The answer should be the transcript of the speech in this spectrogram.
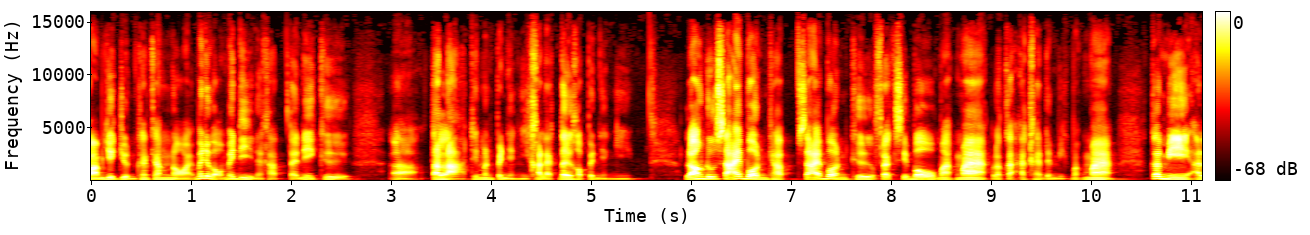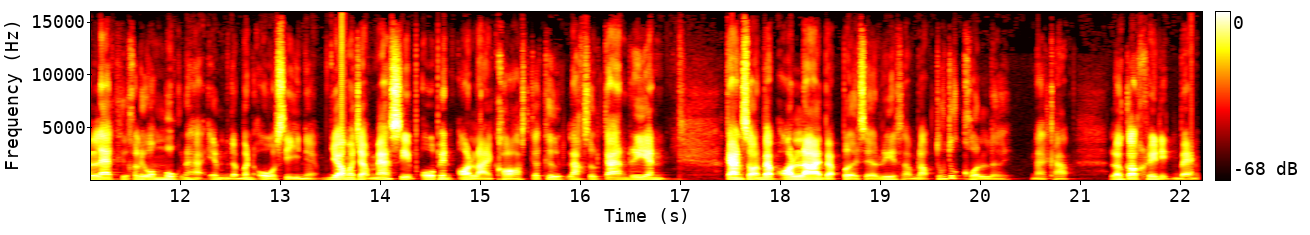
ความยืดหยุ่นค่อนข้างน้อย ไม่ได้บอกไม่ดีนะครับ แต่นี่คือตลาดที่มันเป็นอย่างนี้ character เขาเป็นอย่างนี้ ลองดูซ้ายบนครับ ซ้ายบนคือ flexible มาก ๆ แล้วก็ academic มาก ๆ ก็มีอันแรกคือเขาเรียกว่ามุกนะฮะ M W O C เนี่ยย่อมาจาก massive open online course ก็คือหลักสูตรการเรียน การสอนแบบออนไลน์แบบเปิดเสรีสำหรับทุกๆ คนเลยนะครับแล้วก็ Credit Bank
